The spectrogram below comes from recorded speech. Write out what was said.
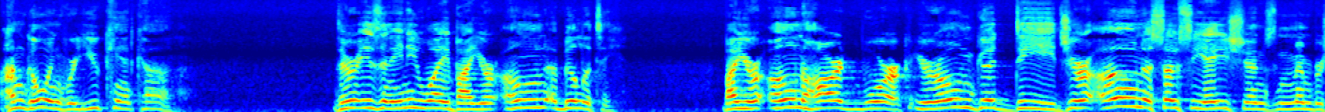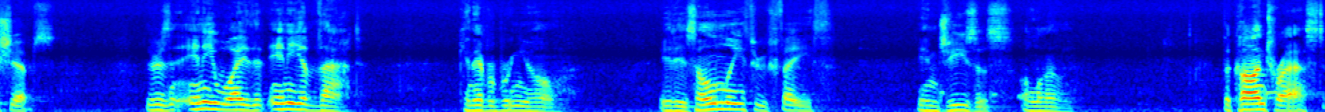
I'm going where you can't come. There isn't any way by your own ability, by your own hard work, your own good deeds, your own associations and memberships, there isn't any way that any of that can ever bring you home. It is only through faith in Jesus alone the contrast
